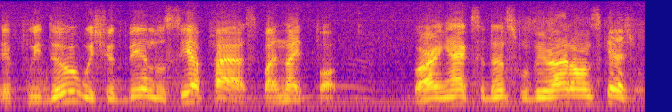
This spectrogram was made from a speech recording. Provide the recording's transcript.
If we do, we should be in Lucia Pass by nightfall. Barring accidents, we'll be right on schedule.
